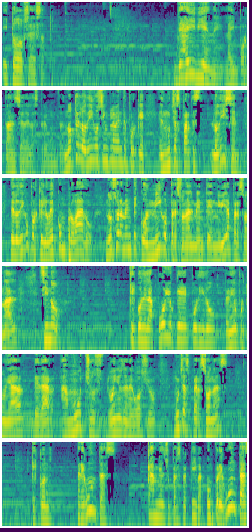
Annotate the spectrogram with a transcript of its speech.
y todo se desató. De ahí viene la importancia de las preguntas. No te lo digo simplemente porque en muchas partes lo dicen, te lo digo porque lo he comprobado, no solamente conmigo personalmente, en mi vida personal, sino que con el apoyo que he podido, tenido oportunidad de dar a muchos dueños de negocio, muchas personas que con preguntas cambian su perspectiva. Con preguntas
